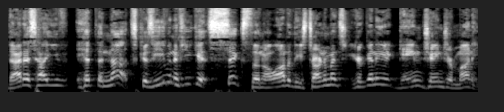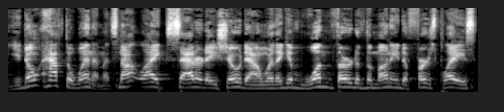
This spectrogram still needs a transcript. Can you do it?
that is how you hit the nuts. Because even if you get sixth in a lot of these tournaments, you're going to get game changer money. You don't have to win them. It's not like Saturday Showdown where they give one third of the money to first place,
